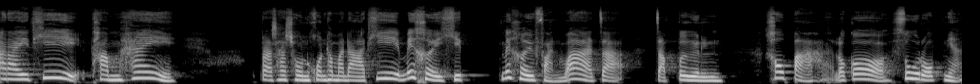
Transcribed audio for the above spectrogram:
อะไรที่ทำให้ประชาชนคนธรรมดาที่ไม่เคยคิด ไม่เคยฝันว่าจะจับปืนเข้าป่าแล้วก็สู้รบเนี่ย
